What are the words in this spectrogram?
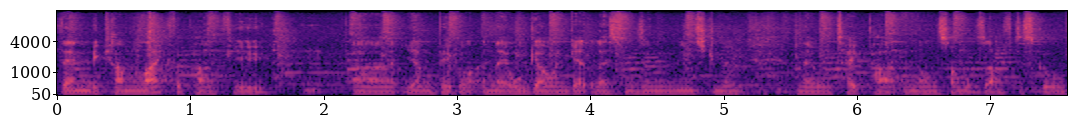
then become like the Parkview uh, young people and they will go and get lessons in an instrument and they will take part in ensembles after school.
